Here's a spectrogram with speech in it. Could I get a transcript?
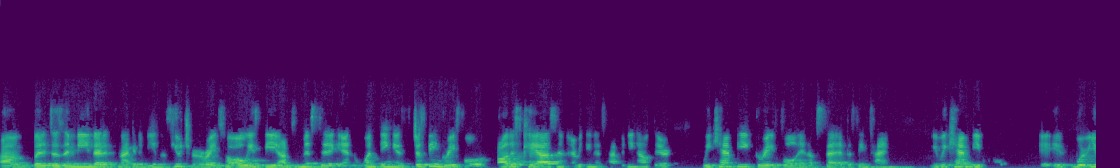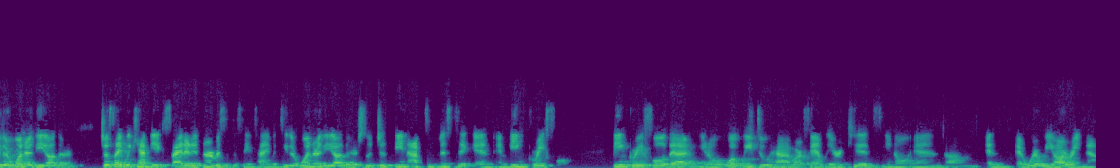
Um, but it doesn't mean that it's not going to be in the future, right? So always be optimistic. And one thing is just being grateful. All this chaos and everything that's happening out there, we can't be grateful and upset at the same time. We can't be. It, it, we're either one or the other. Just like we can't be excited and nervous at the same time. It's either one or the other. So just being optimistic and, and being grateful being grateful that you know what we do have our family our kids you know and um, and and where we are right now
